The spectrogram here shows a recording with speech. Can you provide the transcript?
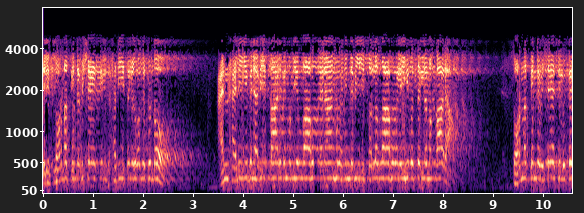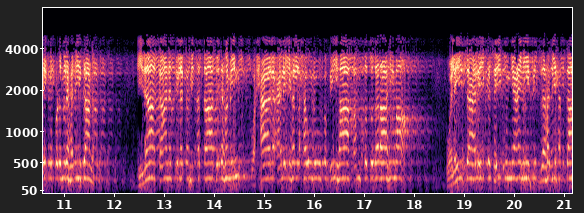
ഇനി സ്വർണത്തിന്റെ വിഷയത്തിൽ ഹദീസുകൾ വന്നിട്ടുണ്ടോ عن علي بن ابي طالب رضي الله تعالى عنه عن النبي صلى الله عليه وسلم قال സ്വർണത്തിന്റെ വിഷയത്തിൽ ഉദ്ധരിക്കപ്പെടുന്ന ഒരു ഹദീസാണ് إذا كانت لك مئة درهم وحال عليها الحول ففيها خمسة دراهم وليس عليك شيء يعني في الذهب حتى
